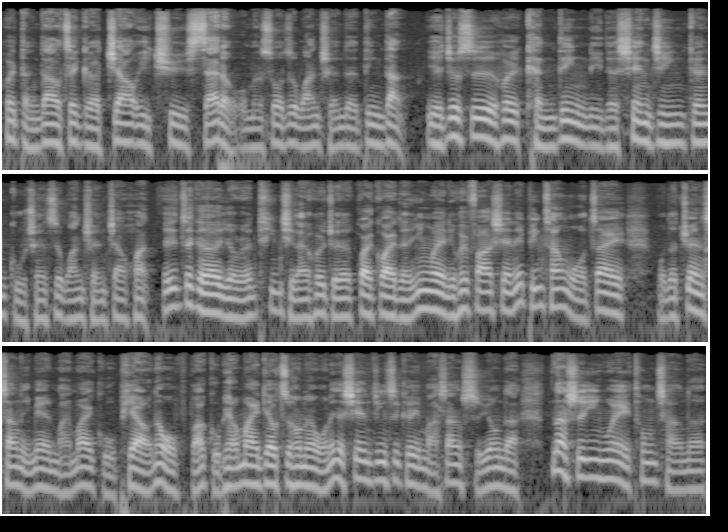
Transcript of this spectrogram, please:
会等到这个交易去 settle，我们说是完全的定档。也就是会肯定你的现金跟股权是完全交换。诶，这个有人听起来会觉得怪怪的，因为你会发现，诶，平常我在我的券商里面买卖股票，那我把股票卖掉之后呢，我那个现金是可以马上使用的。那是因为通常呢，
